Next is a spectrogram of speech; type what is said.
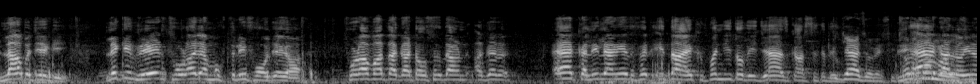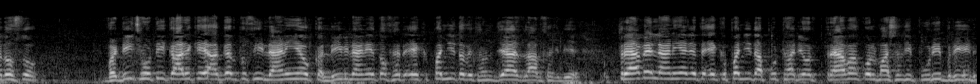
ਲੱਭ ਜੇਗੀ। ਲੇਕਿਨ ਰੇਟ ਥੋੜਾ ਜਿਹਾ ਮੁxtਲਿਫ ਹੋ ਜਾਏਗਾ। ਥੋੜਾ ਵਾਧਾ ਘਟ ਹੋ ਸਕਦਾ। ਅਗਰ ਇਹ ਕੱਲੀ ਲੈਣੀ ਹੈ ਤਾਂ ਫਿਰ ਇਦਾਂ 1.5 ਤੋਂ ਵੀ ਜਾਇਜ਼ ਕਰ ਸਕਦੇ ਹੋ। ਜਾਇਜ਼ ਹੋਵੇ ਸੀ। ਇਹ ਗੱਲ ਹੋਈ ਨਾ ਦੋਸਤੋ। ਵੱਡੀ ਛੋਟੀ ਕਰਕੇ ਅਗਰ ਤੁਸੀਂ ਲੈਣੀ ਹੈ, ਉਹ ਕੱਲੀ ਵੀ ਲੈਣੀ ਹੈ, ਤਾਂ ਫਿਰ ਇੱਕ ਪੰਜੀ ਤੋਂ ਵੀ ਤੁਹਾਨੂੰ ਜਾਇਜ਼ ਲੱਭ ਸਕਦੀ ਹੈ। ਤ੍ਰੈਵੇ ਲੈਣੀ ਹੈ ਜੇ ਤੇ ਇੱਕ ਪੰਜੀ ਦਾ ਪੁੱਠਾ ਜੇ ਔਰ ਤ੍ਰੈਵਾਂ ਕੋਲ ਮਾਸ਼ਲ ਦੀ ਪੂਰੀ ਬਰੀਡ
